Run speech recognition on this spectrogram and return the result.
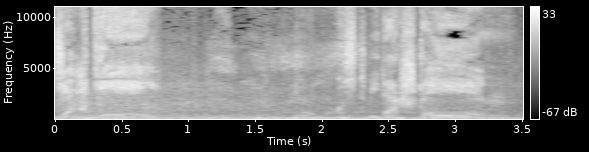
Jackie! Du musst widerstehen.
